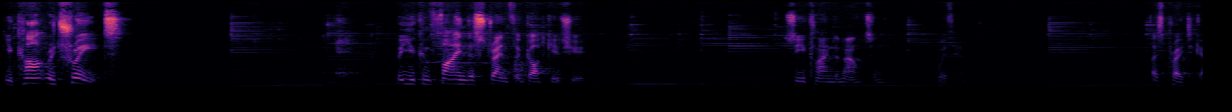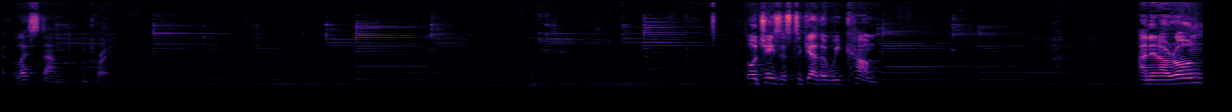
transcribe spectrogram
you can't retreat but you can find the strength that God gives you. So you climb the mountain with Him. Let's pray together. Let's stand and pray. Lord Jesus, together we come. And in our own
